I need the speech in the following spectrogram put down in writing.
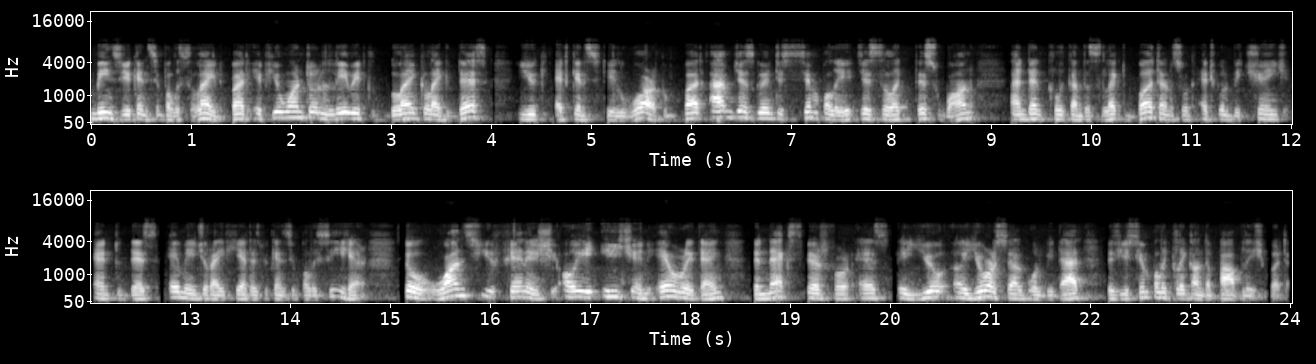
Means you can simply select. But if you want to leave it blank like this you it can still work. But i'm just going to simply just select this one and then click on the select button so it will be changed into this image right here as you can simply see here. So once you finish each and everything the next step for as you uh, yourself will be that is you simply click on the publish button.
